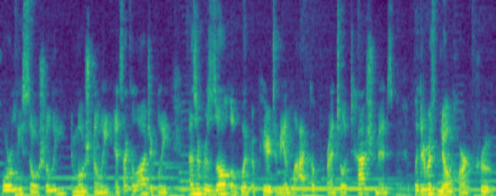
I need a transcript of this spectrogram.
poorly socially, emotionally, and psychologically as a result of what appeared to be a lack of parental attachments, but there was no hard proof.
